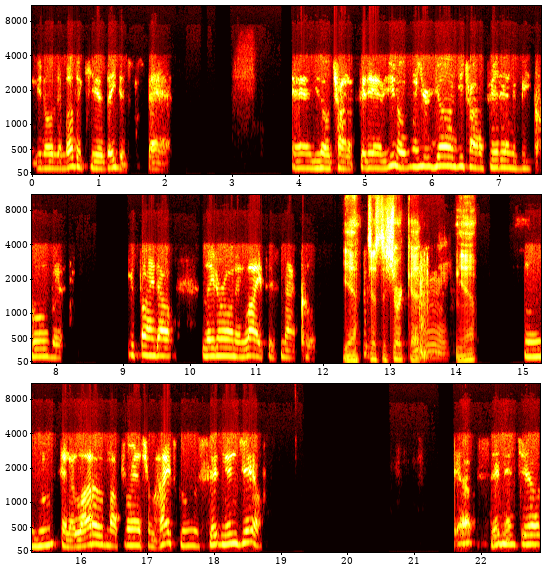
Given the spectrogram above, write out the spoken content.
You know, them other kids, they just bad and you know trying to fit in you know when you're young you try to fit in and be cool but you find out later on in life it's not cool Yeah. Just a shortcut. Mm. Yeah. hmm and a lot of my friends from high school was sitting in jail yep sitting in jail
